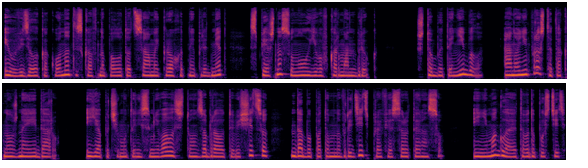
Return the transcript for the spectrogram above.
И увидела, как он, отыскав на полу тот самый крохотный предмет, спешно сунул его в карман брюк. Что бы это ни было, оно не просто так нужно Эйдару. И я почему-то не сомневалась, что он забрал эту вещицу, дабы потом навредить профессору Терренсу. И не могла этого допустить.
